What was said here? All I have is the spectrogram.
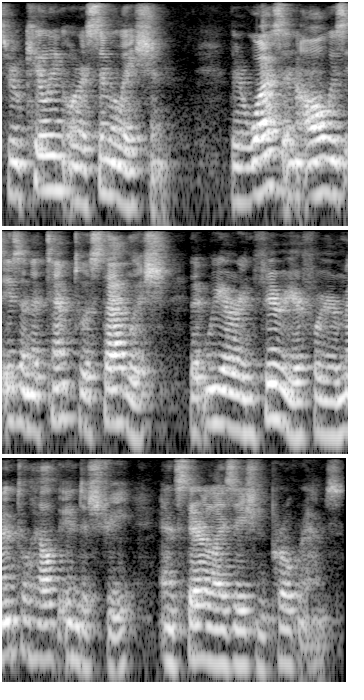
through killing or assimilation. There was and always is an attempt to establish that we are inferior for your mental health industry and sterilization programs.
